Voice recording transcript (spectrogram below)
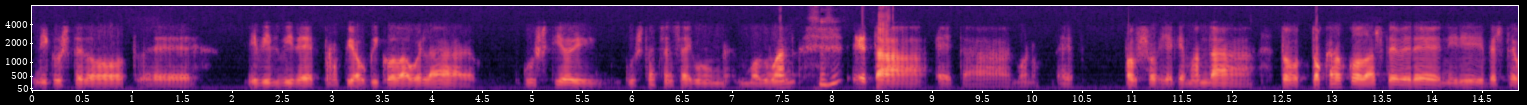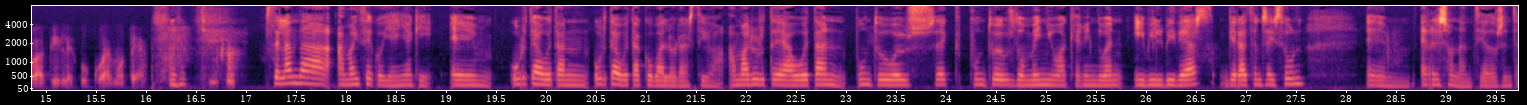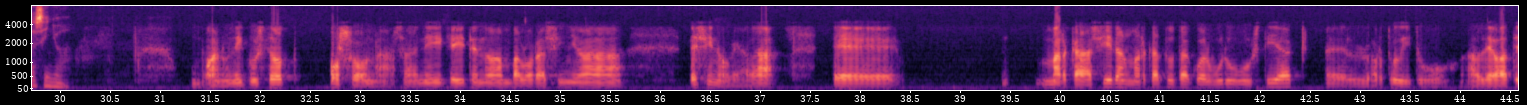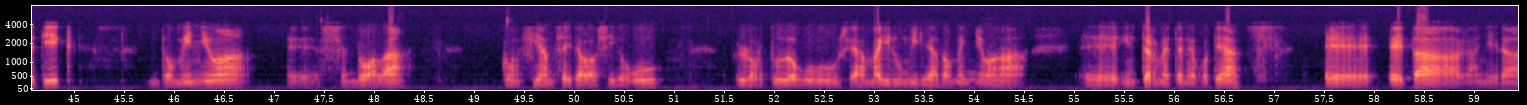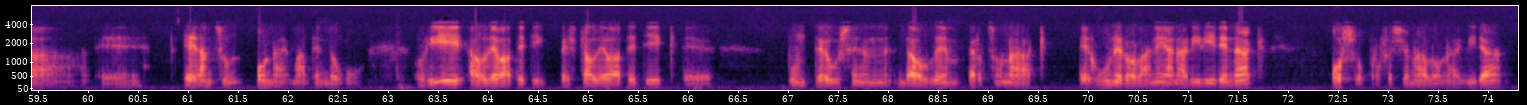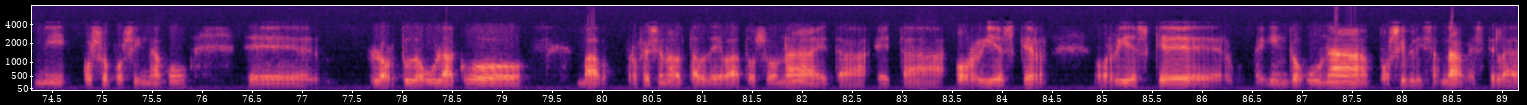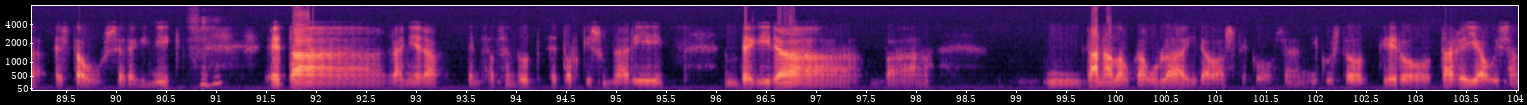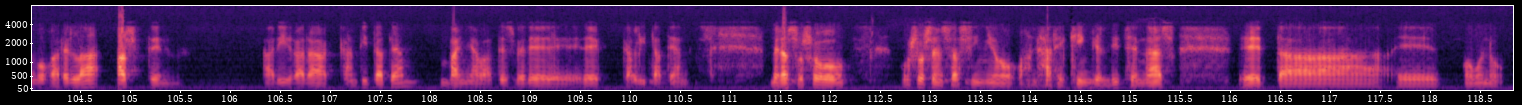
nik uste dut e, ibilbide propio aukiko dauela guztioi gustatzen zaigun moduan, Mhm. eta, eta bueno, e, pauso horiek eman da, to, tokako dazte bere niri beste bati lekukoa emotea. Zelan da amaitzeko jainaki, em, urte hauetan, urte hauetako valorazioa. Amar urte hauetan puntu eusek, puntu eus domeinuak egin duen ibilbideaz, geratzen zaizun em, erresonantzia dozentzazinoa. Bueno, nik uste oso ona, oza, nik egiten doan balorazioa ezin hobea da. E, marka hasieran markatutako helburu guztiak e, lortu ditugu. Alde batetik, dominioa e, sendoa da, konfiantza irabazi dugu, lortu dugu, zera, mairu mila domenioa e, interneten egotea, e, eta gainera e, erantzun ona ematen dugu. Hori alde batetik, bestalde batetik, e, punteusen dauden pertsonak egunero lanean ari direnak oso profesional onak dira, ni oso posik nago, e, lortu dugulako ba, profesional talde bat oso ona eta eta horri esker horri esker egin duguna posible izan da, bestela ez dau zer eginik. Eta gainera, pentsatzen dut, etorkizunari begira ba, dana daukagula irabazteko. Osea, nik uste gero eta gehiago izango garela, azten ari gara kantitatean, baina batez bere ere kalitatean. Beraz oso oso sensazio onarekin gelditzen naz, eta e, ba, bueno,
